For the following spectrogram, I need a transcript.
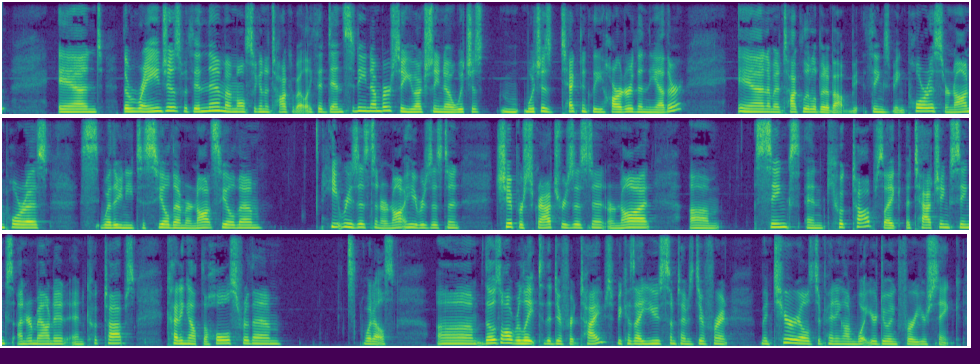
and the ranges within them. I'm also going to talk about like the density number, so you actually know which is which is technically harder than the other and I'm going to talk a little bit about things being porous or non porous, whether you need to seal them or not seal them, heat resistant or not heat resistant, chip or scratch resistant or not, um, sinks and cooktops, like attaching sinks undermounted and cooktops, cutting out the holes for them. What else? Um, those all relate to the different types because I use sometimes different materials depending on what you're doing for your sink.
